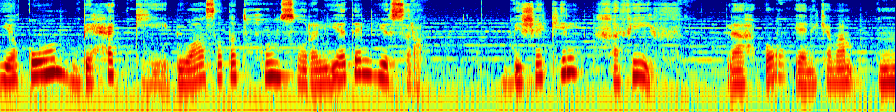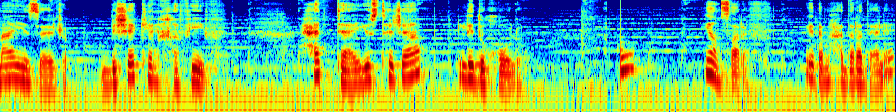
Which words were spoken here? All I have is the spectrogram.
يقوم بحكه بواسطة خنصر اليد اليسرى بشكل خفيف. لاحظوا يعني كمان ما يزعجه بشكل خفيف حتى يستجاب لدخوله أو ينصرف. إذا ما حد رد عليه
